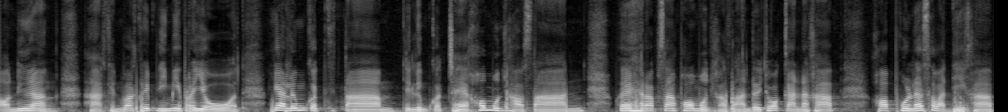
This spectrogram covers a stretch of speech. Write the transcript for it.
ต่อเนื่อง หากเห็นว่าคลิปนี้มีประโยชน์ อย่าลืมกดติดตาม อย่าลืมกดแชร์ข้อมูลข่าวสาร เพื่อให้รับทราบข้อมูลข่าวสารโดยทั่วกันนะครับ ขอบคุณและสวัสดีครับ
